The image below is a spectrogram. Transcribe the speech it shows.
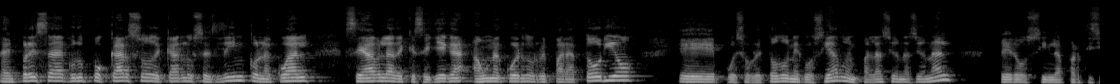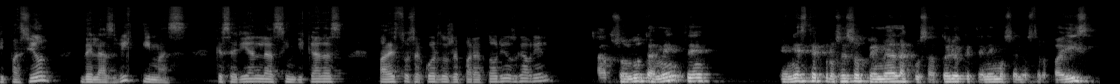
La empresa Grupo Carso de Carlos Slim, con la cual se habla de que se llega a un acuerdo reparatorio, eh, pues sobre todo negociado en Palacio Nacional, pero sin la participación de las víctimas, que serían las indicadas para estos acuerdos reparatorios, Gabriel? Absolutamente. En este proceso penal acusatorio que tenemos en nuestro país,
